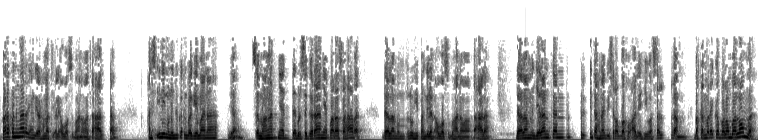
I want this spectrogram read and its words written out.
Para pendengar yang dirahmati oleh Allah Subhanahu wa taala, hadis ini menunjukkan bagaimana ya semangatnya dan bersegeranya para sahabat dalam memenuhi panggilan Allah Subhanahu wa taala, dalam menjalankan perintah Nabi Shallallahu alaihi wasallam. Bahkan mereka berlomba-lomba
